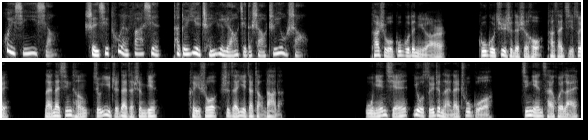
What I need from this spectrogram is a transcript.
会心一想，沈西突然发现他对叶晨玉了解的少之又少。她是我姑姑的女儿。姑姑去世的时候，她才几岁，奶奶心疼就一直带在身边，可以说是在叶家长大的。五年前又随着奶奶出国，今年才回来，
